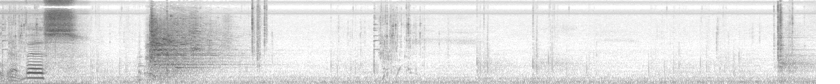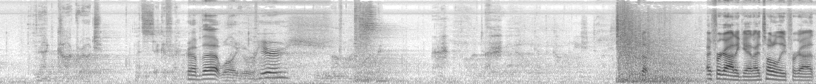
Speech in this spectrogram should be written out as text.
we'll grab this. That cockroach. That sycophant. Grab that while I go over here. Feeding off my work. I'll have to figure out how to get the combination to my So, I forgot again. I totally forgot.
